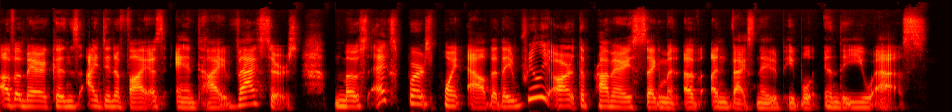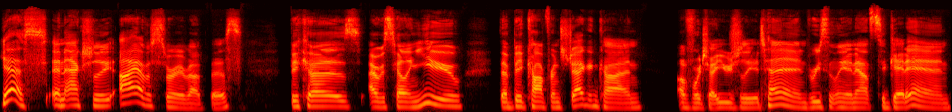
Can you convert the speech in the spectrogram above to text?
of Americans identify as anti vaxxers. Most experts point out that they really aren't the primary segment of unvaccinated people in the US. Yes. And actually, I have a story about this because I was telling you the big conference, Dragon Con, of which I usually attend, recently announced to get in.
